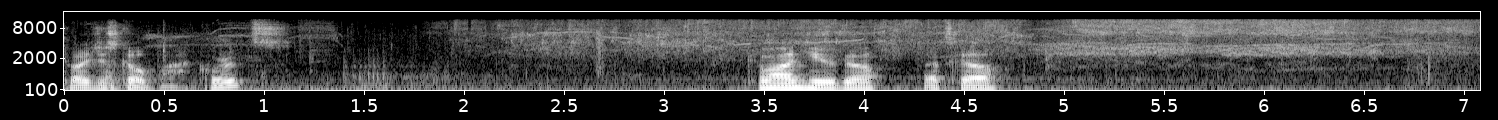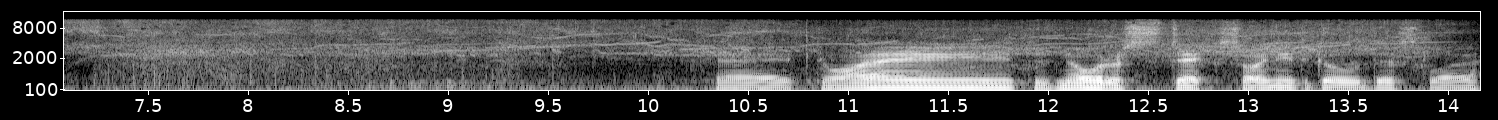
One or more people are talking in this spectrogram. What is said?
Do I just go backwards? Come on, Hugo. Let's go. Okay, do I... There's no other stick, so I need to go this way.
